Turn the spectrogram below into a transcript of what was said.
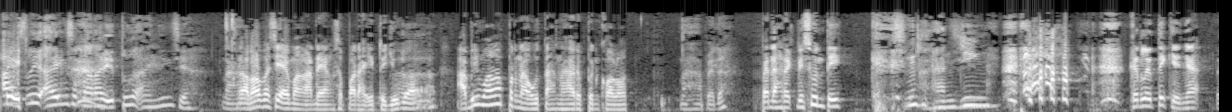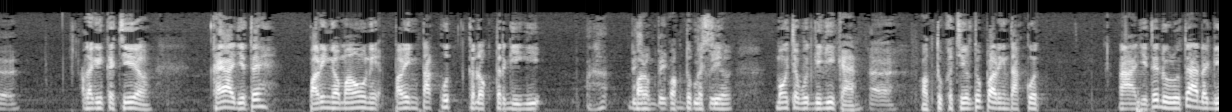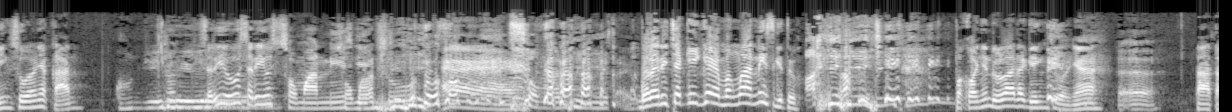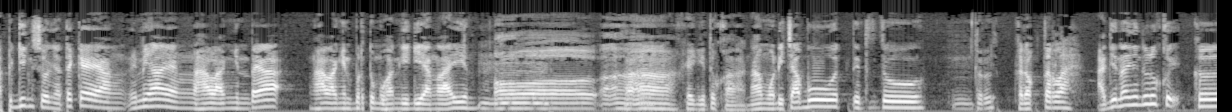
asli aing separah itu anjing sih ya nah Gak apa-apa sih emang ada yang separah itu juga. Abi malah pernah utah nahareupeun kolot. nah apa dah Pedah rek disuntik. Anjing. Kerletik ya nya. Eh, Lagi kecil. Kayak aja teh paling nggak mau nih, paling takut ke dokter gigi. disuntik waktu gusi. kecil mau cabut gigi kan. Heeh. Waktu kecil tuh paling takut. Nah, teh dulu teh ada gingsulnya kan. Anjing. Serius, serius. So manis So manis. gitu. Eh, So manis. boleh dicek IG emang manis gitu. Pokoknya dulu ada gingsulnya. Nah, tapi gingsulnya teh kayak yang ini ah yang ngalangin teh ah, ngalangin pertumbuhan gigi yang lain. Oh, ah. Ah, kayak gitu kan. Nah, mau dicabut itu tuh Hmm, terus ke dokter lah. Aja nanya dulu ke, ke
